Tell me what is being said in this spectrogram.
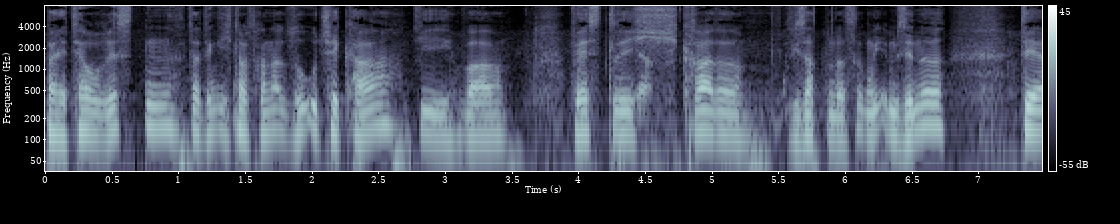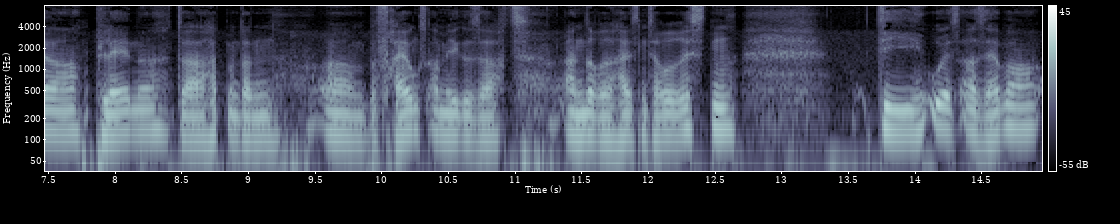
Bei Terroristen, da denke ich noch dran, also UCK, die war westlich ja. gerade, wie sagt man das, irgendwie im Sinne der Pläne. Da hat man dann äh, Befreiungsarmee gesagt, andere heißen Terroristen. Die USA selber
